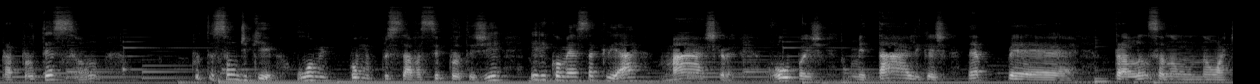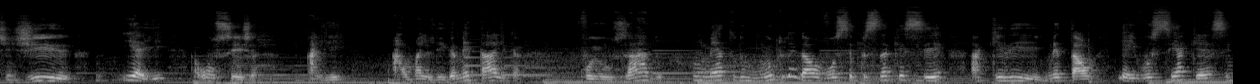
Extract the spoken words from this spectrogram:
para proteção. Proteção de quê? O homem, como precisava se proteger, ele começa a criar máscaras, roupas metálicas, né? É, para a lança não, não atingir. E aí, ou seja, ali há uma liga metálica. Foi usado um método muito legal. Você precisa aquecer aquele metal e aí você aquece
